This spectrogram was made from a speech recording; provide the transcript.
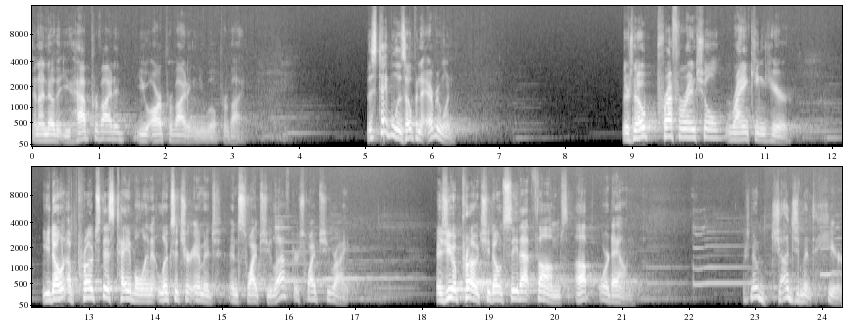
And I know that you have provided, you are providing, and you will provide. This table is open to everyone. There's no preferential ranking here. You don't approach this table and it looks at your image and swipes you left or swipes you right. As you approach, you don't see that thumbs up or down. There's no judgment here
